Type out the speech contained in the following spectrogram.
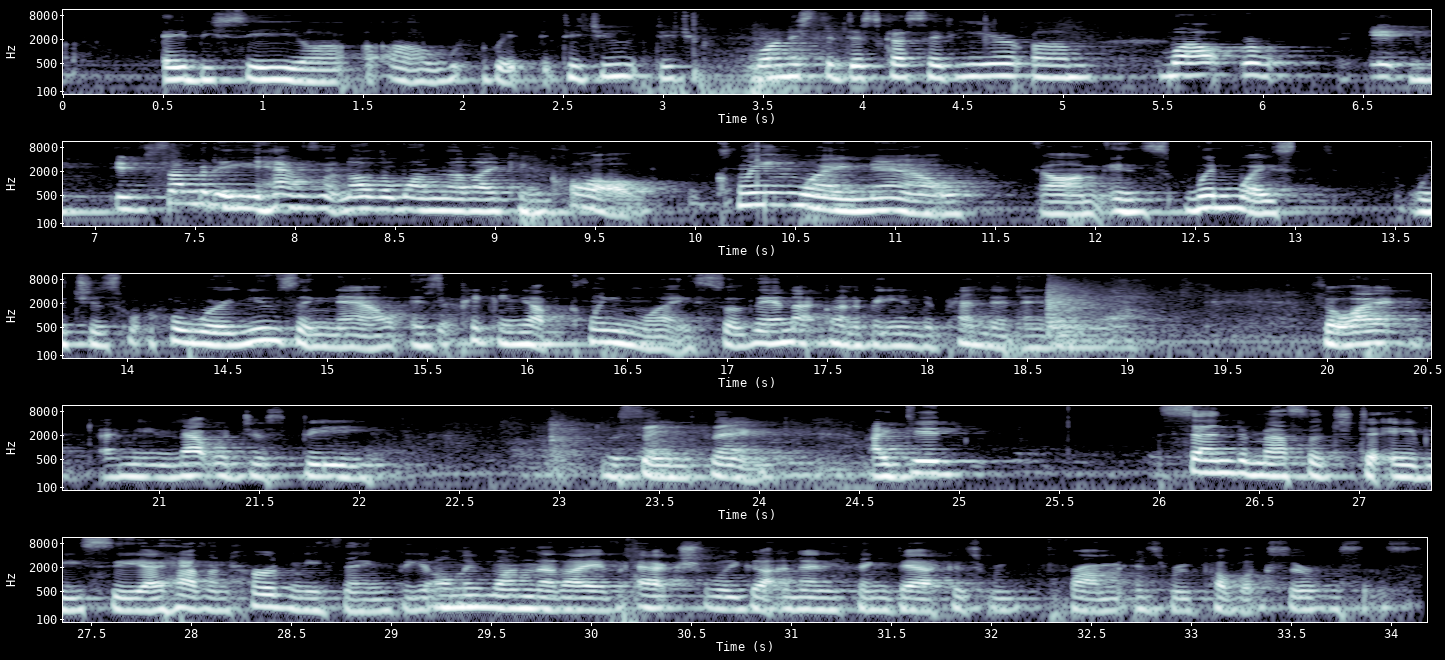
ABC, or, uh, wait, did you, did you want us to discuss it here? Um, Well, it, if somebody has another one that I can call, Cleanway now um, is Wind Waste which is who we're using now, is picking up Cleanway, so they're not gonna be independent anymore. So I, I mean, that would just be the same thing. I did send a message to ABC, I haven't heard anything. The only one that I have actually gotten anything back is re- from is Republic Services.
